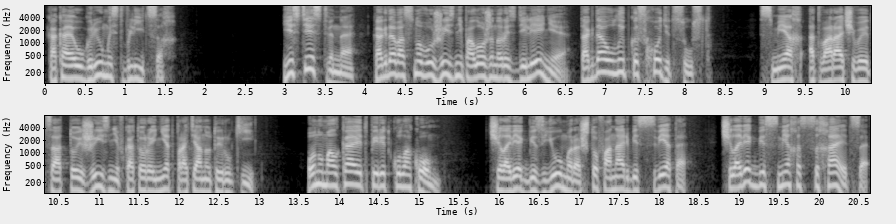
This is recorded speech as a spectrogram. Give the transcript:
какая угрюмость в лицах. Естественно, когда в основу жизни положено разделение, тогда улыбка сходит с уст. Смех отворачивается от той жизни, в которой нет протянутой руки. Он умолкает перед кулаком. Человек без юмора, что фонарь без света. Человек без смеха ссыхается.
